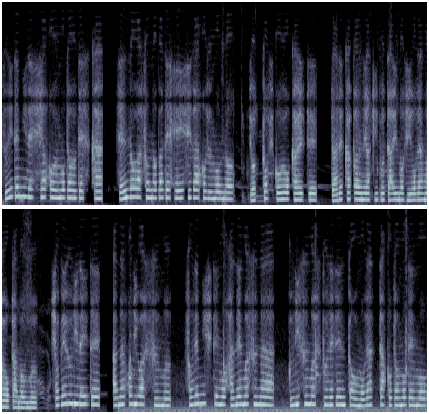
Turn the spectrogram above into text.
ついでに列車法もどうですか？線路はその場で兵士が掘るもの。ちょっと思考を変えて、誰かパン焼き部隊のジオラマを頼む。ショベルリレーで、穴掘りは進む。それにしても跳ねますなクリスマスプレゼントをもらった子供でも、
